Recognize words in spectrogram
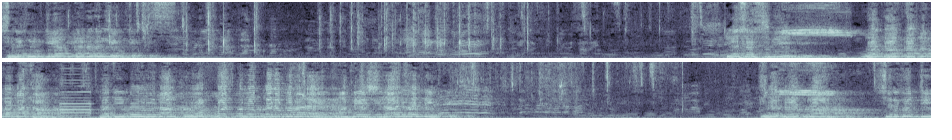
ಸಿರಿಗುಂಜಿ ಅಂಕಣದಲ್ಲಿ ಯಶಸ್ವಿ ಒಂದು ಅಂಕ ಗಂಗಮತ ಹದಿಮೂರು ನಾಲ್ಕು ಒಂಬತ್ತು ಅಂಕದ ಮುನ್ನಡೆ ಮಹೇಶ್ ದಾಳಿಯಲ್ಲಿ ಒಂದು ಅಂಕ ಸಿರಿಗುಂಜಿ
